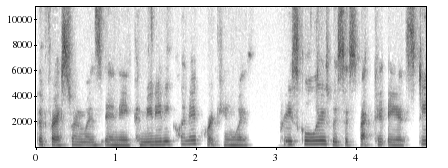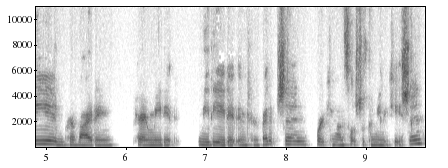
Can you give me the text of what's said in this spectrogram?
The first one was in a community clinic working with preschoolers with suspected ASD and providing paramediated mediated intervention, working on social communication.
